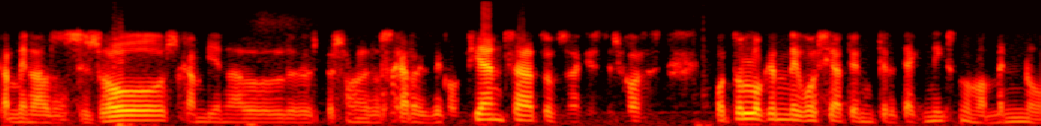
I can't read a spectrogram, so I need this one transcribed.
Canvien els assessors, canvien el, les persones dels càrrecs de confiança, totes aquestes coses. Però tot el que han negociat entre tècnics normalment no,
